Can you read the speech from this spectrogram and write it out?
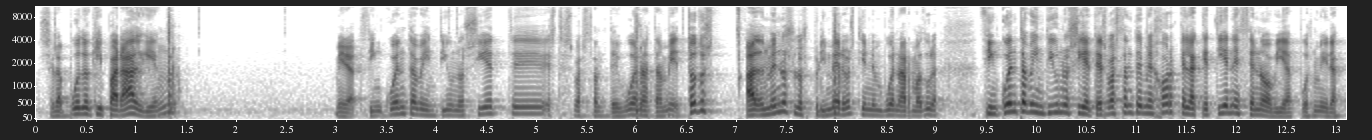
Se la puedo equipar a alguien. Mira, 50-21-7. Esta es bastante buena también. Todos, al menos los primeros, tienen buena armadura. 50-21-7 es bastante mejor que la que tiene Zenobia. Pues mira.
